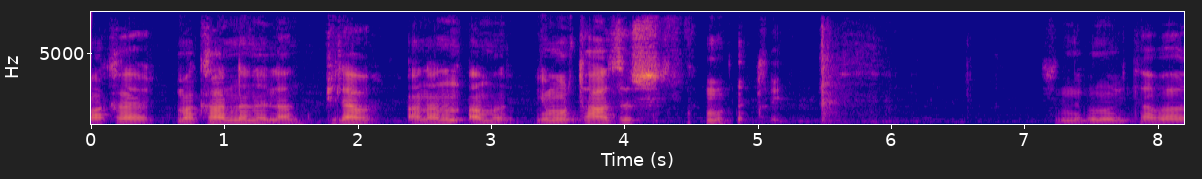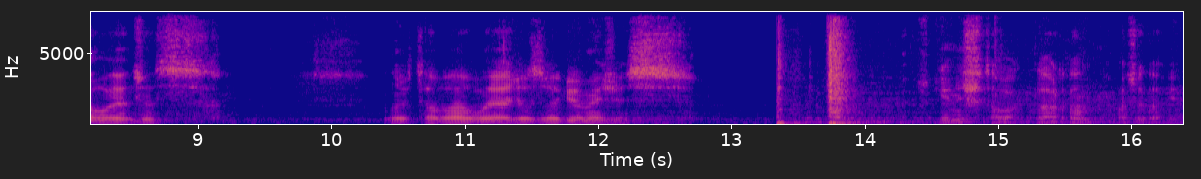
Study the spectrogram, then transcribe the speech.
Maka makarna ne lan? Pilav ananın amı. Yumurta hazır. Şimdi bunu bir tabağa koyacağız. Bunu bir tabağa koyacağız ve gömeceğiz. Şu geniş tabaklardan acı dahi.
